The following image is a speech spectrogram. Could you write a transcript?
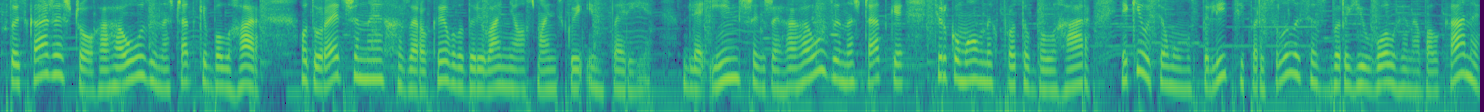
Хтось каже, що гагаузи нащадки болгар, отуречених за роки володарювання Османської імперії. Для інших же гагаузи нащадки тюркомовних протоболгар, які у 7 столітті переселилися з берегів Волги на Балкани,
